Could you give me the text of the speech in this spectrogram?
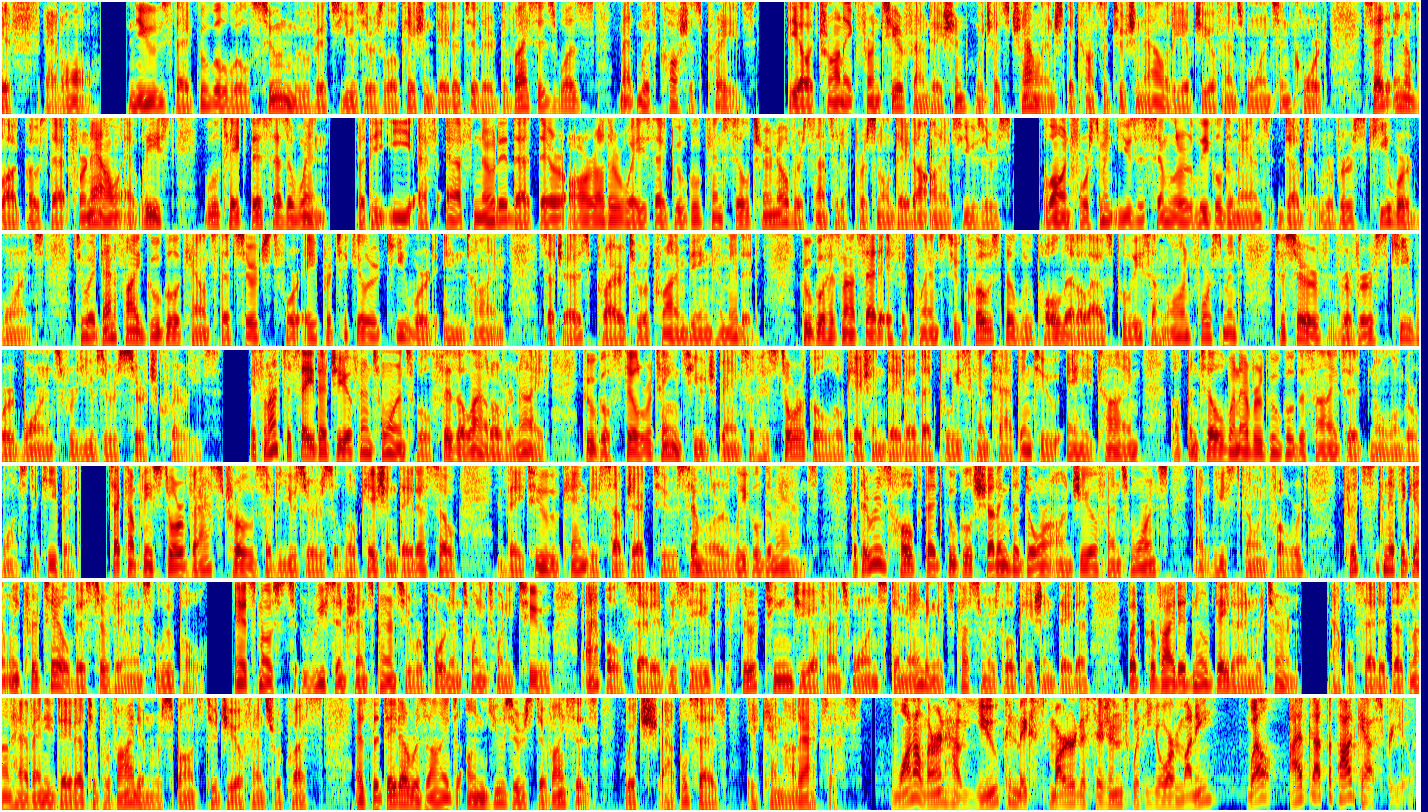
if at all. News that Google will soon move its users' location data to their devices was met with cautious praise. The Electronic Frontier Foundation, which has challenged the constitutionality of geofence warrants in court, said in a blog post that for now, at least, we'll take this as a win. But the EFF noted that there are other ways that Google can still turn over sensitive personal data on its users. Law enforcement uses similar legal demands, dubbed reverse keyword warrants, to identify Google accounts that searched for a particular keyword in time, such as prior to a crime being committed. Google has not said if it plans to close the loophole that allows police and law enforcement to serve reverse keyword warrants for users' search queries. It's not to say that geofence warrants will fizzle out overnight. Google still retains huge banks of historical location data that police can tap into any time, up until whenever Google decides it no longer wants to keep it. Tech companies store vast troves of users' location data, so they too can be subject to similar legal demands. But there is hope that Google shutting the door on geofence warrants, at least going forward, could significantly curtail this surveillance loophole. In its most recent transparency report in 2022, Apple said it received 13 geofence warrants demanding its customers' location data, but provided no data in return. Apple said it does not have any data to provide in response to geofence requests, as the data resides on users' devices, which Apple says it cannot access. Want to learn how you can make smarter decisions with your money? Well, I've got the podcast for you.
